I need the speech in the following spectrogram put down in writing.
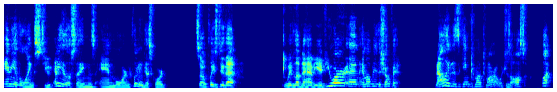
any of the links to any of those things and more, including Discord. So please do that. We'd love to have you. If you are an MLB The Show fan, not only does the game come out tomorrow, which is awesome, but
